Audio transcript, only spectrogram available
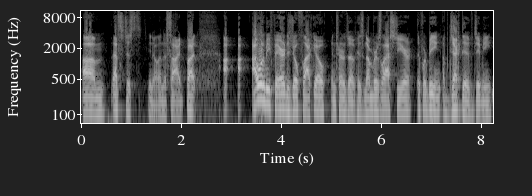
Um, that's just you know an aside, but I, I, I want to be fair to Joe Flacco in terms of his numbers last year. If we're being objective, Jimmy,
